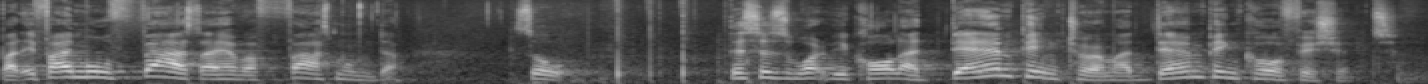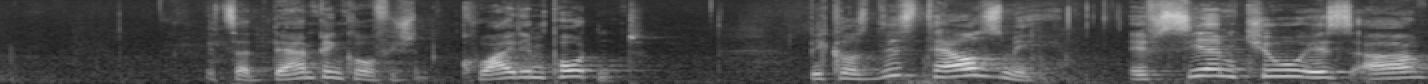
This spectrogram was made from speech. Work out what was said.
But if I move fast, I have a fast moment down. So this is what we call a damping term, a damping coefficient. It's a damping coefficient, quite important. Because this tells me if CMQ is a,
